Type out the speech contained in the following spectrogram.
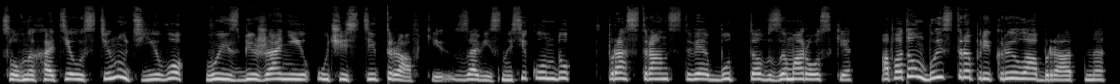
словно хотел стянуть его во избежание участи травки. Завис на секунду в пространстве, будто в заморозке, а потом быстро прикрыл обратно,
